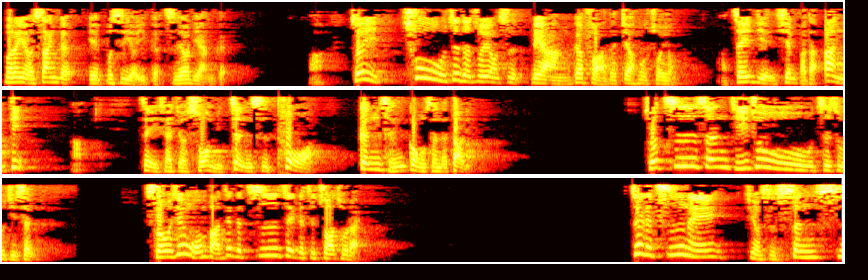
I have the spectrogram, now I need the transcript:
不能有三个，也不是有一个，只有两个啊。所以处置的作用是两个法的交互作用。啊，这一点先把它按定啊，这一下就说明正是破根尘共生的道理。说知生即处，知处即生。首先，我们把这个“知”这个字抓出来。这个“知”呢，就是生事，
